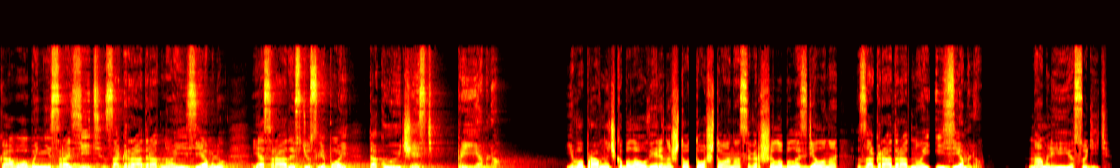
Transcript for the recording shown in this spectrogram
Кого бы ни сразить за град родной и землю, я с радостью слепой такую честь приемлю. Его правнучка была уверена, что то, что она совершила, было сделано за град родной и землю — нам ли ее судить?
